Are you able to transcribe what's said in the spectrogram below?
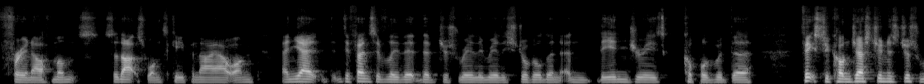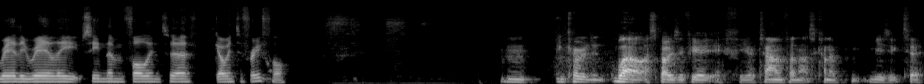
three and a half months. So that's one to keep an eye out on. And yeah, defensively, they, have just really, really struggled. And, and the injuries coupled with the fixture congestion has just really, really seen them fall into go into free fall. Mm, encouraging. Well, I suppose if you if you're a town fan, that's kind of music to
